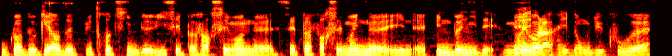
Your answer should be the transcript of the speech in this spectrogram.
Ou qu'en tout cas, on donne plus trop de signes de vie, c'est pas forcément une, c'est pas forcément une, une, une, bonne idée. Mais Ouais. voilà. Et donc du coup. Euh, euh,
